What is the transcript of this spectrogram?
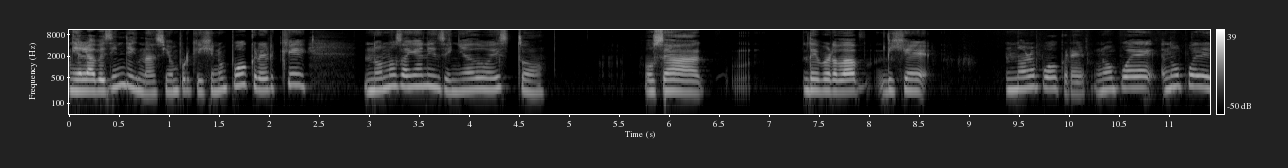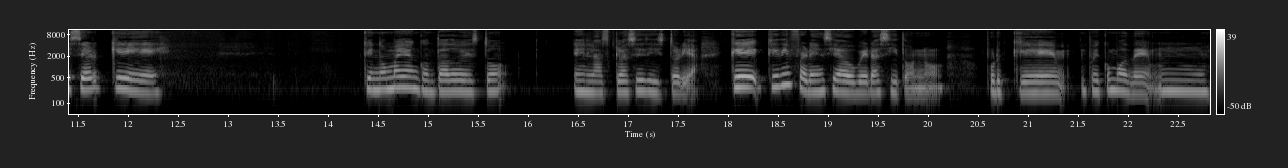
Y a la vez indignación porque dije, no puedo creer que no nos hayan enseñado esto. O sea, de verdad dije, no lo puedo creer. No puede, no puede ser que, que no me hayan contado esto en las clases de historia. ¿Qué, qué diferencia hubiera sido, no? Porque fue como de... Mm,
